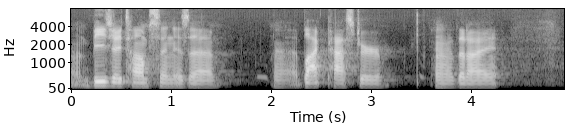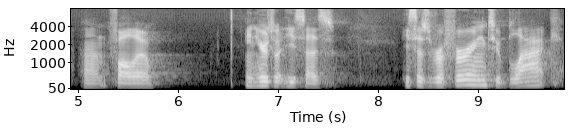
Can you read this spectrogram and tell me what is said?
Um, B.J. Thompson is a, a black pastor uh, that I um, follow, and here's what he says. He says, referring to black,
